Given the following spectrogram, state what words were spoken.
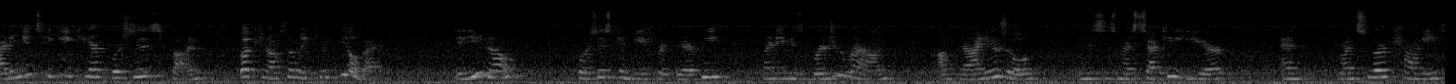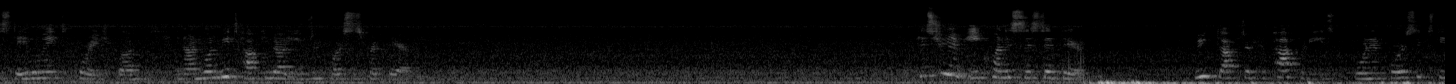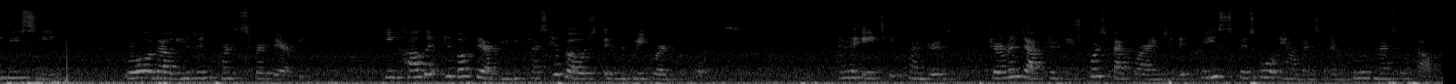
Riding and taking care of horses is fun, but can also make you feel better. Did you know horses can be used for therapy? My name is Bridget Rowland. I'm nine years old, and this is my second year at Rensselaer County Stablemate 4-H Club, and I'm going to be talking about using horses for therapy. History of equine assisted therapy. Greek doctor Hippocrates, born in 460 BC, wrote about using horses for therapy. He called it hippotherapy because hippos is the Greek word for horse. In the 1800s, German doctors used horseback riding to decrease physical ailments and improve mental health.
